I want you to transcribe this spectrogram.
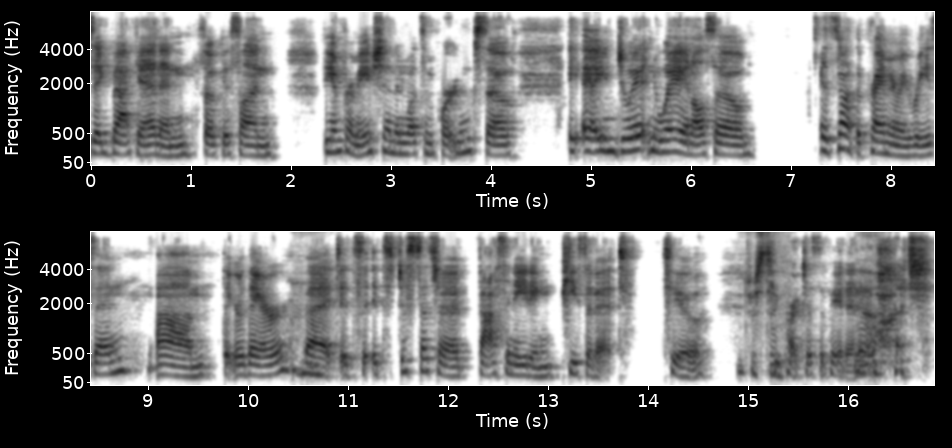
dig back in and focus on the information and what's important. So I, I enjoy it in a way and also it's not the primary reason um, that you're there, mm-hmm. but it's it's just such a fascinating piece of it too. Interesting. To participate in yeah. and watch.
